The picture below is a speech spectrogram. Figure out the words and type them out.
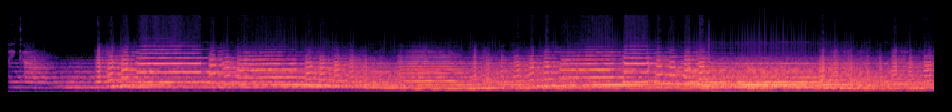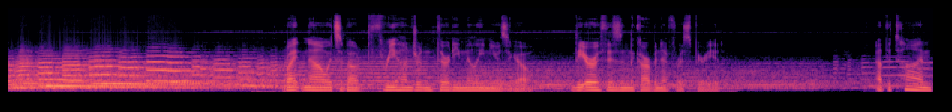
Wake up. Right now, it's about 330 million years ago. The Earth is in the Carboniferous period. At the time,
